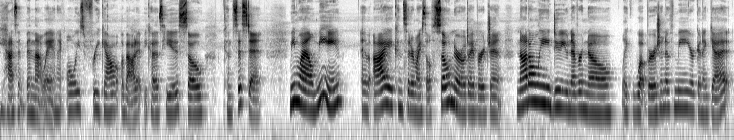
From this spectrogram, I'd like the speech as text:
he hasn't been that way. And I always freak out about it because he is so consistent. Meanwhile, me, and I consider myself so neurodivergent. Not only do you never know like what version of me you're to get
